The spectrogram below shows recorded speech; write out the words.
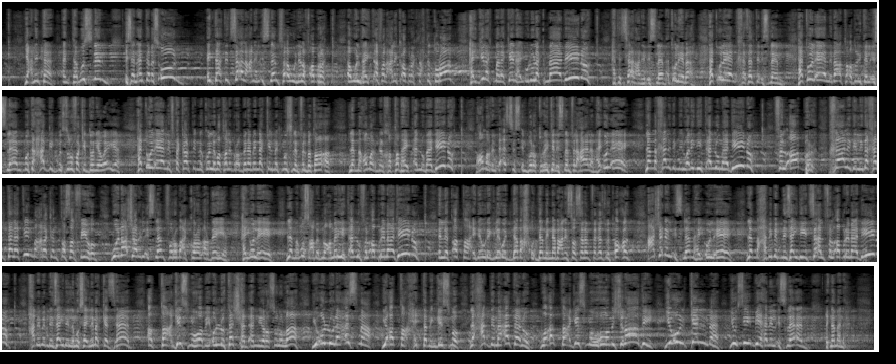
يعني أنت أنت مسلم اذا أنت مسؤول. انت هتتسأل عن الإسلام في أول ليلة في قبرك. أول ما هيتقفل عليك قبرك تحت التراب هيجي لك ملكين هيقولوا لك ما دينك. هتتسأل عن الإسلام. هتقول إيه بقى؟ هتقول إيه اللي خذلت الإسلام؟ هتقول إيه اللي بعت قضية الإسلام متحجج بظروفك الدنيوية؟ هتقول إيه اللي افتكرت إن كل مطالب ربنا منك كلمة مسلم في البطاقة؟ لما عمر بن الخطاب هيتقال له ما دينك؟ عمر اللي أسس إمبراطورية الإسلام في العالم هيقول إيه؟ لما خالد بن الوليد يتقال له ما دينك؟ في القبر خالد اللي دخل 30 معركة انتصر فيهم ونشر الإسلام في ربع الكرة الأرضية. هيقول إيه؟ لما مصعب بن عمير يتقال له في القبر ما دينك؟ اللي اتقطع إيديه ورجليه واتذبح قدام النبي عليه الصلاة والسلام في غزوة أحد. عشان الإسلام هيقول إيه؟ لما حبيب بن زيد يتسأل في القبر ما دينك؟ حبيب بن زيد اللي مسيلمة الكذاب قطع جسمه وهو بيقول له تشهد أني رسول الله؟ يقول له لا أسمع. يقطع حتة من جسمه لحد ما قتله وقطع جسمه وهو مش راضي يقول كلمة يسيء بها للإسلام. إنما أنا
